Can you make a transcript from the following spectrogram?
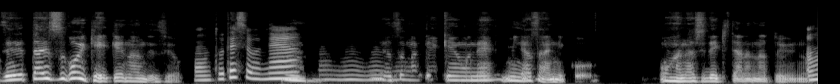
絶対すごい経験なんですよ。本当ですよね。ううんうんうんうんその経験をね、皆さんにこう、お話できたらなというのと、う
